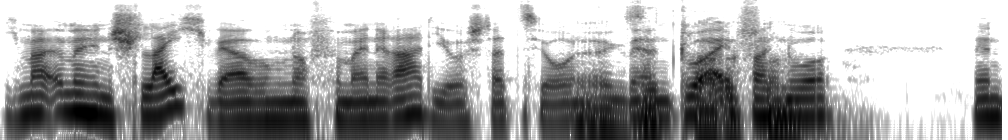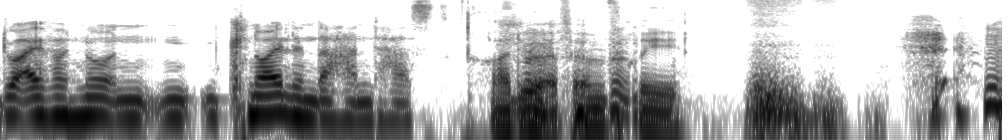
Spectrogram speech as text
Ich mache immerhin Schleichwerbung noch für meine Radiostation. Ja, während du einfach schon. nur. Während du einfach nur einen einen Knäuel in der Hand hast. Radio FM Free.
